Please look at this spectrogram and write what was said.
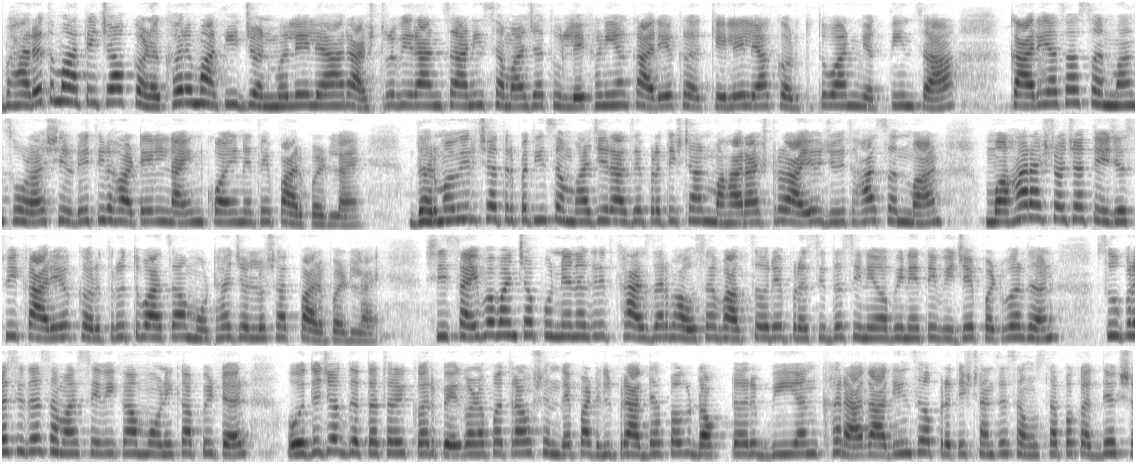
भारत मातेच्या कणखर मातीत जन्मलेल्या राष्ट्रवीरांचा आणि समाजात उल्लेखनीय कार्य क- केलेल्या कर्तृत्ववान व्यक्तींचा कार्याचा सन्मान सोहळा शिर्डीतील हॉटेल नाईन कॉईन येथे पार पडलाय. धर्मवीर छत्रपती संभाजीराजे प्रतिष्ठान महाराष्ट्र आयोजित हा सन्मान महाराष्ट्राच्या तेजस्वी कार्य कर्तृत्वाचा मोठा जल्लोषात पार पडलाय. श्री साईबाबांच्या पुण्यनगरीत खासदार भाऊसाहेब वागचौरे प्रसिद्ध सिने अभिनेते विजय पटवर्धन सुप्रसिद्ध समाजसेविका मोनिका पीटर उद्योजक दत्तात्रय करपे गणपतराव शिंदे पाटील प्राध्यापक डॉक्टर बी एन खरात आदींसह प्रतिष्ठानचे संस्थापक अध्यक्ष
